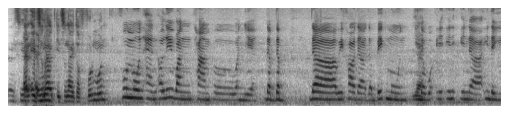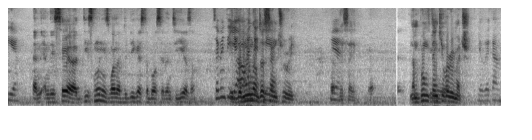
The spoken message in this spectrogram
And it's a night. It's a night of full moon. full moon and only one time per one year. The the the we call the the big moon in the in, in in the in the year. And, and they say uh, this moon is one of the biggest about 70 years. Huh? Seventy It's year the moon of the year. century. Yeah. They say. Yeah. Nampung, thank you very much. You're welcome.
